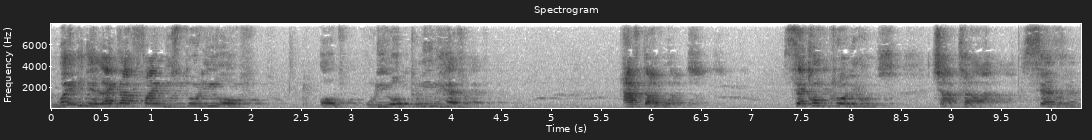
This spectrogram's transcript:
where did Elijah find the story of of reopening heaven afterwards? Second Chronicles chapter 7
